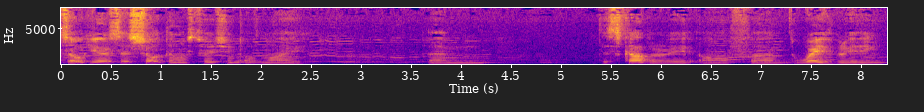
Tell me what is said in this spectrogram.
So here's a short demonstration of my um, discovery of um, wave breathing.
